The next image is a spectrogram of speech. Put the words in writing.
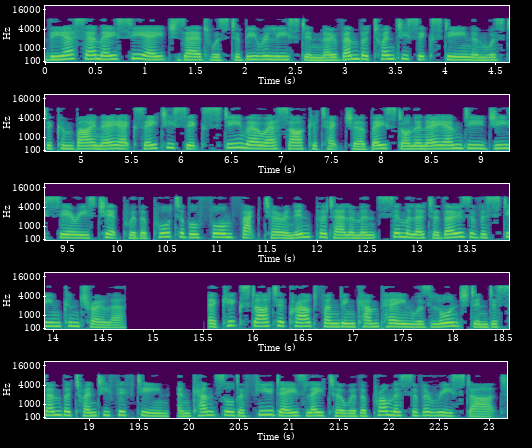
The SMACHZ was to be released in November 2016 and was to combine AX86 Steam OS architecture based on an AMD G-series chip with a portable form factor and input elements similar to those of a Steam controller. A Kickstarter crowdfunding campaign was launched in December 2015, and cancelled a few days later with a promise of a restart.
